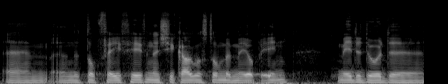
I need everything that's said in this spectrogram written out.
Ehm, en de top 5 geven en Chicago stond bij mij op één. Mede door de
